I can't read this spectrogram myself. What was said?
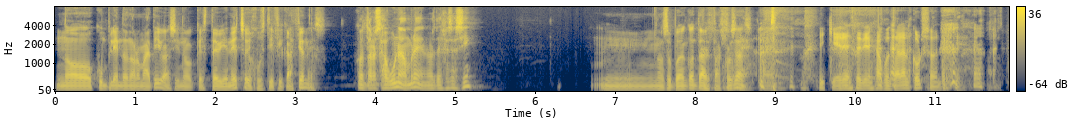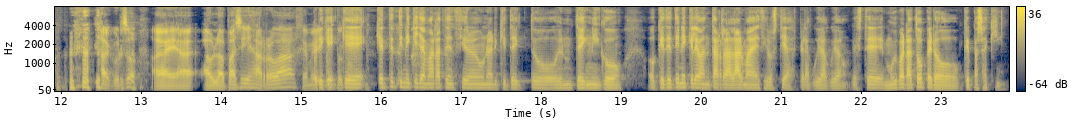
No cumpliendo normativas, sino que esté bien hecho y justificaciones. Contaros alguna, hombre, nos dejes así. Mm, no se pueden contar estas cosas. Si quieres, te tienes que apuntar al curso, Enrique. al curso. aulapasis.gmail.com ¿qué, ¿qué, te tiene que llamar la atención en un arquitecto, en un técnico? ¿O qué te tiene que levantar la alarma de decir, hostia, espera, cuidado, cuidado, que esté es muy barato, pero ¿qué pasa aquí?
